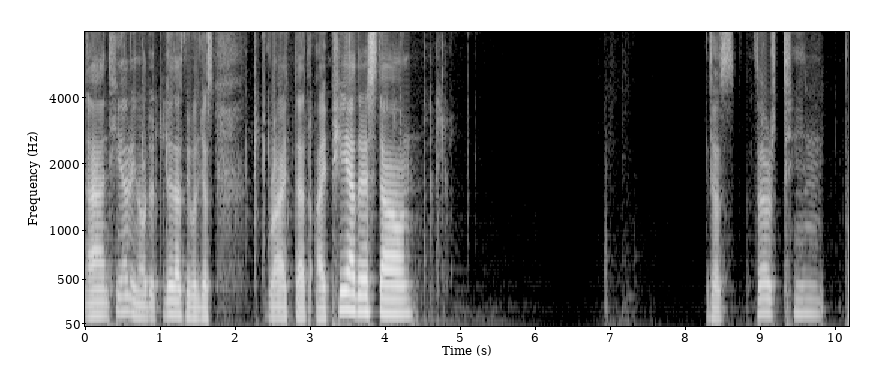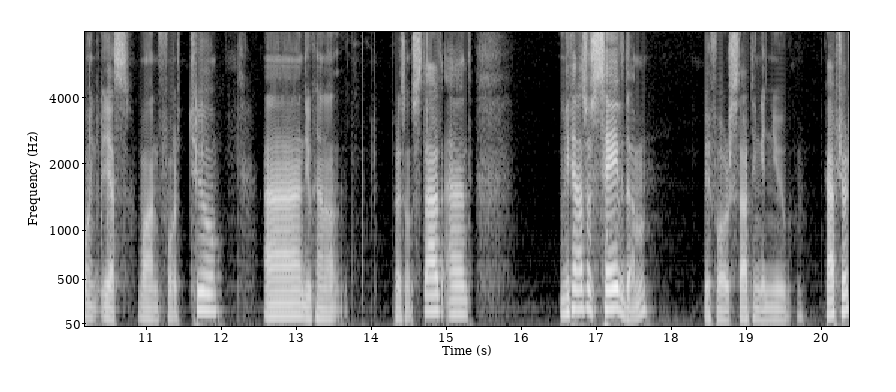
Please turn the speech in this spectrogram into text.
And here in order to do that we will just write that IP address down was 13 point yes 142 and you can uh, press on start and we can also save them before starting a new capture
